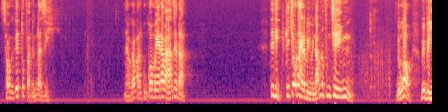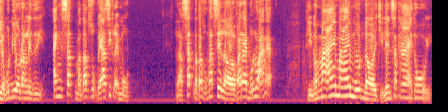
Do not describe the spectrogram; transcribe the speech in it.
sau khi kết thúc phản ứng là gì? nào, các bạn cũng comment đáp án xem nào. Thế thì cái chỗ này là mình phải nắm được phương trình, đúng không? Mình phải hiểu một điều rằng là gì? Anh sắt mà tác dụng với axit loại 1 là sắt mà tác dụng HCl và hai bốn loãng ạ thì nó mãi mãi muôn đời chỉ lên sắt hai thôi.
